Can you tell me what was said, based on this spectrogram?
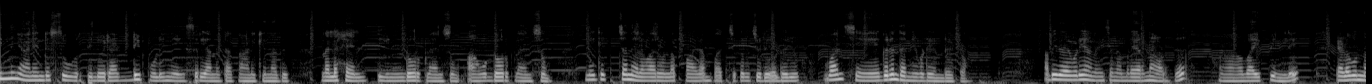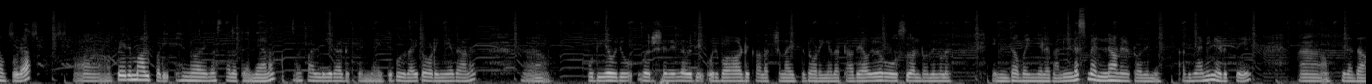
ഇന്ന് ഞാൻ എന്റെ സുഹൃത്തിന്റെ ഒരു അടിപൊളി നഴ്സറിയാണ് കേട്ടോ കാണിക്കുന്നത്. നല്ല ഹെൽത്തി ഇൻഡോർ പ്ലാന്റ്സും ഔട്ട്ഡോർ പ്ലാന്റ്സും മികച്ച നിലവാരമുള്ള പഴം പച്ചക്കറി ചെടികളുടെ ഒരു വൻ ശേഖരം തന്നെ ഇവിടെ ഉണ്ട് കേട്ടോ. അപ്പോൾ ഇതെവിടെയാണെന്ന് വെച്ചാൽ നമ്മുടെ എറണാകുളത്ത് വൈപ്പിനിൽ ഇളകുന്നപ്പുഴ പെരുമാൾപ്പടി എന്ന് പറയുന്ന സ്ഥലത്ത് തന്നെയാണ്. പള്ളിയുടെ അടുത്ത് തന്നെയായിട്ട് പുതുതായി തുടങ്ങിയതാണ്. പുതിയ ഒരു വെർഷനിൽ അവർ ഒരുപാട് കളക്ഷനായിട്ട് തുടങ്ങിയത് കേട്ടോ. അതേ ആ ഒരു റോസ് കണ്ടോ നിങ്ങൾ എന്താ ഭംഗിയില്ല? നല്ല സ്മെല്ലാണ് കേട്ടോ അതിന്. അത് ഞാൻ എടുത്തേ. ആ, പിന്നെ അതാ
